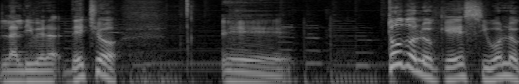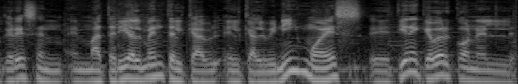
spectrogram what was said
la libera De hecho, eh, todo lo que es, si vos lo querés en, en materialmente, el calvinismo es, eh, tiene que ver con el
